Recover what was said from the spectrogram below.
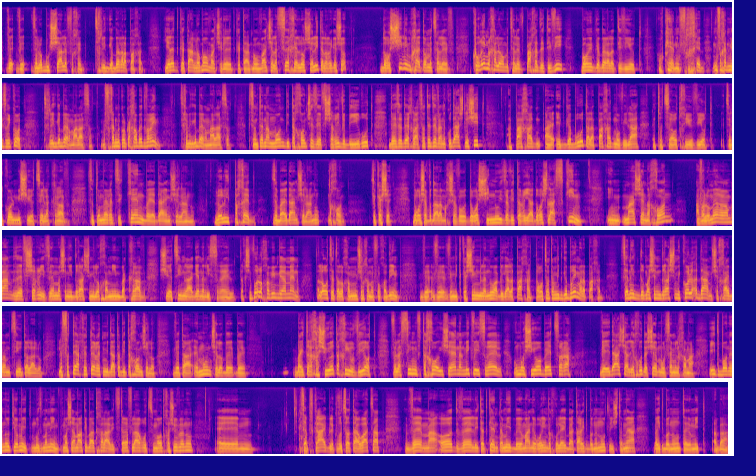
וזה לא בושה לפחד, צריך להתגבר על הפחד. ילד קטן, לא במובן של ילד קטן, במובן של השכל לא שליט על הרגשות. דורשים ממך את אומץ הלב, קוראים לך לאומץ הלב, פחד זה טבעי, בואו נתגבר על הטבעיות. אוקיי, אני מפחד, אני מפחד מזריקות, צריך להתגבר, מה לעשות? מפחד מכל כך הרבה דברים, צריכים להתגבר, מה לעשות? זה נותן המון ביטחון שזה אפשרי ובהירות באיזה דרך לעשות את זה, והנקודה השלישית, הפחד, ההתגברות על הפחד מובילה לתוצאות חיוביות אצל כל מי שיוצא לקרב. זאת אומרת, זה כן בידיים שלנו, לא להתפחד, זה בידיים שלנו, נכון. זה קשה. דורש עבודה על המחשבות, דורש שינוי זווית הראייה, דורש להסכים עם מה שנכון, אבל אומר הרמב"ם, זה אפשרי, זה מה שנדרש מלוחמים בקרב שיוצאים להגן על ישראל. תחשבו על לוחמים בימינו, אתה לא רוצה את הלוחמים שלך מפוחדים ומתקשים לנוע בגלל הפחד, אתה רוצה אותם מתגברים על הפחד. זה מה שנדרש מכל אדם שחי במציאות הללו, לפתח יותר את מידת הביטחון שלו ואת האמון שלו ב... ב- בהתרחשויות החיוביות ולשים מבטחו יישען על מקווה ישראל ומושיעו בעת צרה. וידע שעל ייחוד השם הוא עושה מלחמה. התבוננות יומית, מוזמנים, כמו שאמרתי בהתחלה, להצטרף לערוץ, מאוד חשוב לנו. subscribe אמ, לקבוצות הוואטסאפ ומה עוד ולהתעדכן תמיד ביומן אירועים וכולי באתר התבוננות להשתמע בהתבוננות היומית הבאה.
